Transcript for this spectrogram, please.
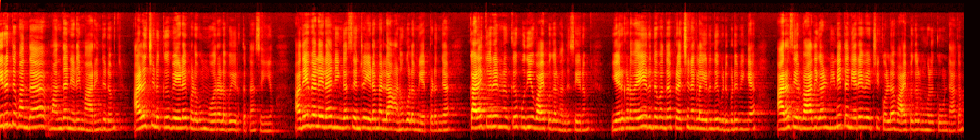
இருந்து வந்த மந்த நிலை மறைந்திடும். அலைச்சலுக்கு வேலைப்படவும் ஓரளவு இருக்கத்தான் செய்யும். அதே வேளையில் நீங்கள் சென்ற இடமெல்லாம் அனுகூலம் ஏற்படுங்க. கலைத்துறையினருக்கு புதிய வாய்ப்புகள் வந்து சேரும். ஏற்கனவே இருந்து வந்த பிரச்சனைகளை இருந்து விடுபடுவீங்க. அரசியல்வாதிகள் நினைத்த நிறைவேற்றி கொள்ள வாய்ப்புகள் உங்களுக்கு உண்டாகும்.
